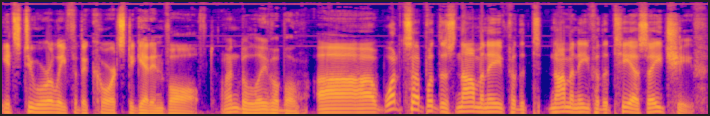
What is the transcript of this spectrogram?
it's too early for the courts to get involved. Unbelievable. Uh, what's up with this nominee for the t- nominee for the TSA chief?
